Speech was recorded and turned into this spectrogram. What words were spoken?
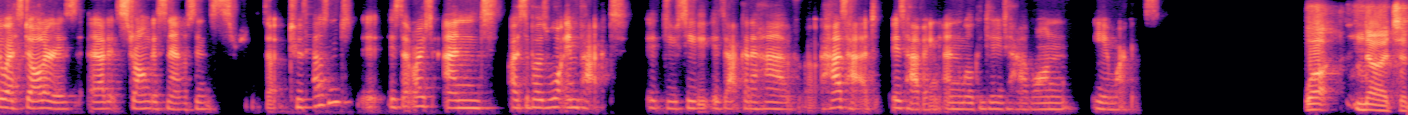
US dollar is at its strongest now since 2000. Is that right? And I suppose what impact do you see is that going to have, has had, is having, and will continue to have on EM markets? Well, no, it's a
